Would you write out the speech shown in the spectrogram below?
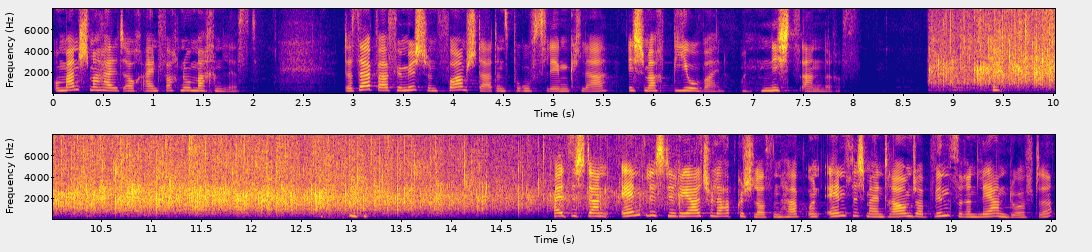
und manchmal halt auch einfach nur machen lässt. Deshalb war für mich schon vorm Start ins Berufsleben klar, ich mache Biowein und nichts anderes. Als ich dann endlich die Realschule abgeschlossen habe und endlich meinen Traumjob Winzerin lernen durfte,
